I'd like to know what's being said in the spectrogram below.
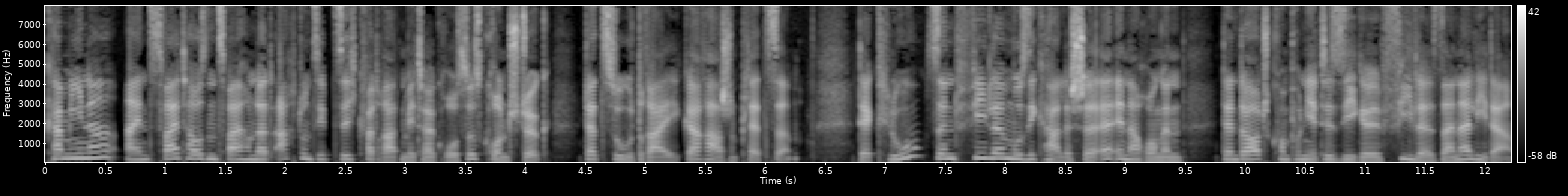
Kamine, ein 2278 Quadratmeter großes Grundstück, dazu drei Garagenplätze. Der Clou sind viele musikalische Erinnerungen, denn dort komponierte Siegel viele seiner Lieder.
